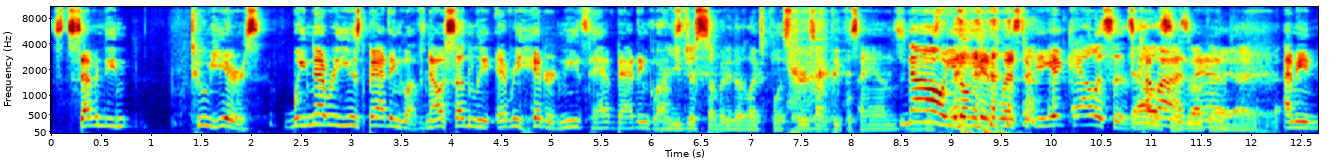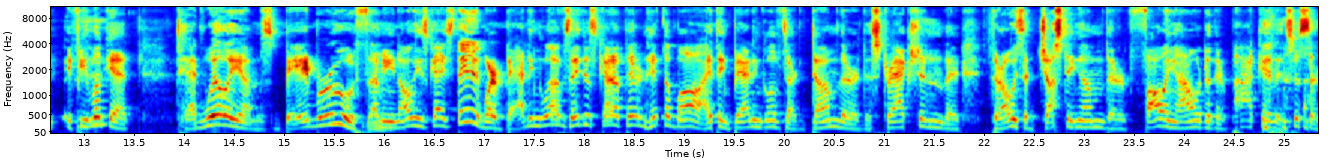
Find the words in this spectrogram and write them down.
seventy-two years, we never used batting gloves. Now suddenly every hitter needs to have batting gloves. Are you just somebody that likes blisters on people's hands? No, you don't get blisters. You get calluses. Calluses, Come on, okay, man. yeah, yeah, yeah. I mean, if you look at Ted Williams, Babe Ruth, Mm. I mean, all these guys, they didn't wear batting gloves. They just got up there and hit the ball. I think batting gloves are dumb. They're a distraction. They're, they're always adjusting them. They're falling out of their pocket. It's just a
